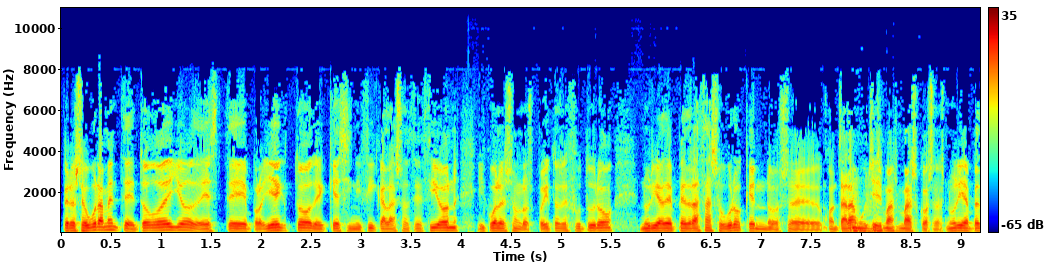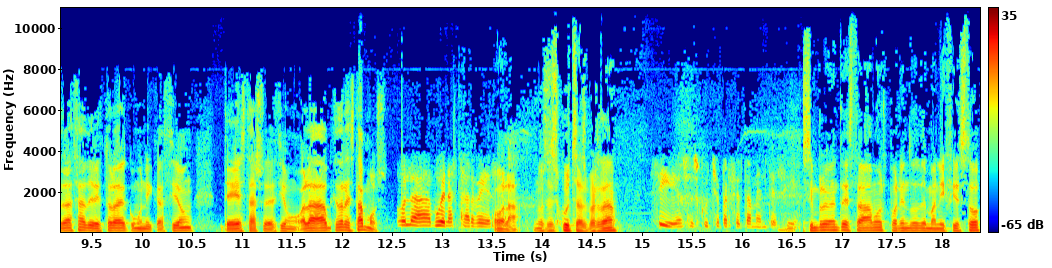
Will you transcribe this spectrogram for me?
Pero seguramente de todo ello, de este proyecto, de qué significa la asociación y cuáles son los proyectos de futuro, Nuria de Pedraza seguro que nos eh, contará muchísimas más cosas. Nuria Pedraza, directora de comunicación de esta asociación. Hola, ¿qué tal estamos? Hola, buenas tardes. Hola, nos escuchas, ¿verdad? Sí, os escucho perfectamente, sí. Simplemente estábamos poniendo de manifiesto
